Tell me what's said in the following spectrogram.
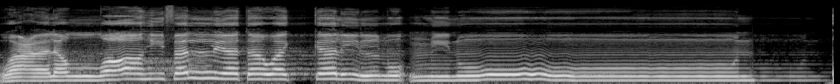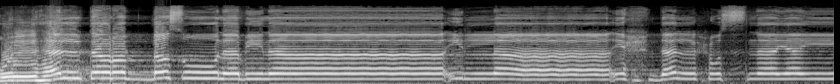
وعلى الله فليتوكل المؤمنون. قل هل تربصون بنا إلا إحدى الحسنيين؟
